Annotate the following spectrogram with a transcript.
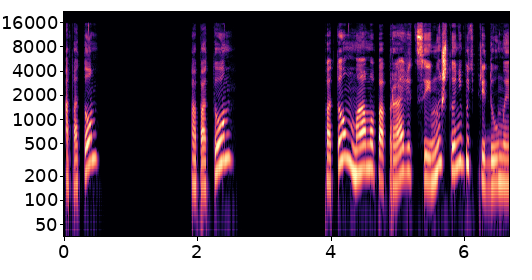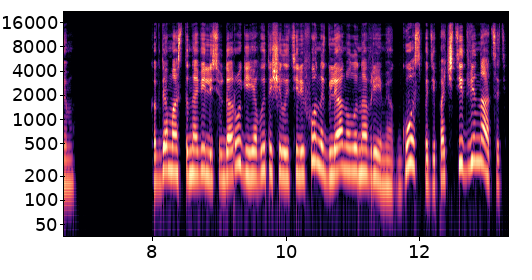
А потом? А потом? Потом мама поправится, и мы что-нибудь придумаем. Когда мы остановились у дороги, я вытащила телефон и глянула на время. Господи, почти двенадцать.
